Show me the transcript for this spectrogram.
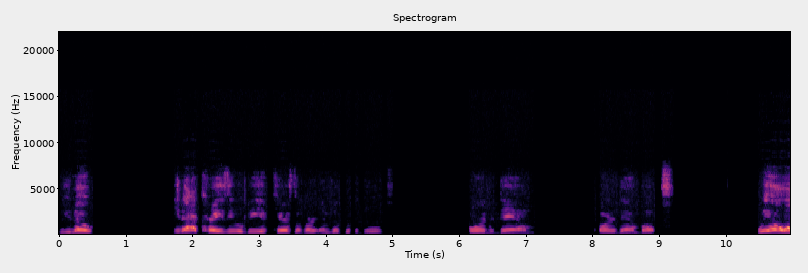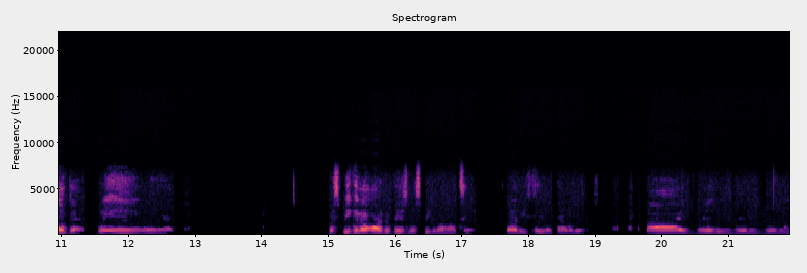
You know, you know how crazy it would be if Caris LeVert ended up with the Bulls or the damn or the damn Bucks. We don't want that. We ain't, we ain't have that. But speaking on our division and speaking on my team, uh, these Cleveland Cavaliers, I really, really, really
